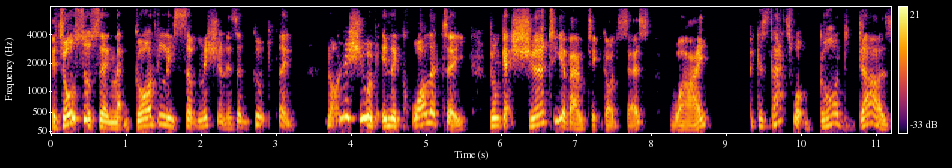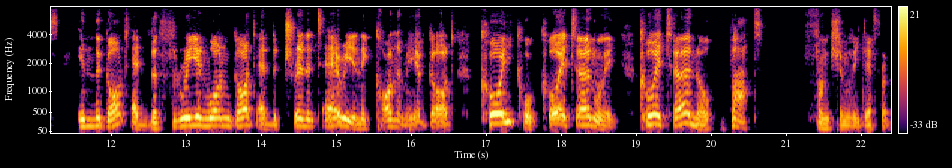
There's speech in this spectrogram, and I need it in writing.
It's also saying that godly submission is a good thing, not an issue of inequality. Don't get shirty about it, God says. Why? Because that's what God does in the Godhead, the three in one Godhead, the Trinitarian economy of God, co equal, co eternally, co eternal, but functionally different.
